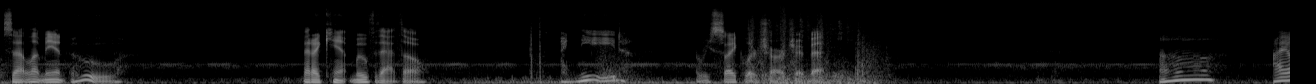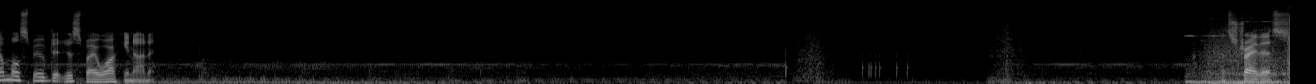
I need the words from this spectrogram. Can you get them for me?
Does that let me in? Ooh. Bet I can't move that, though. I need a recycler charge, I bet. Uh, I almost moved it just by walking on it. Let's try this.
